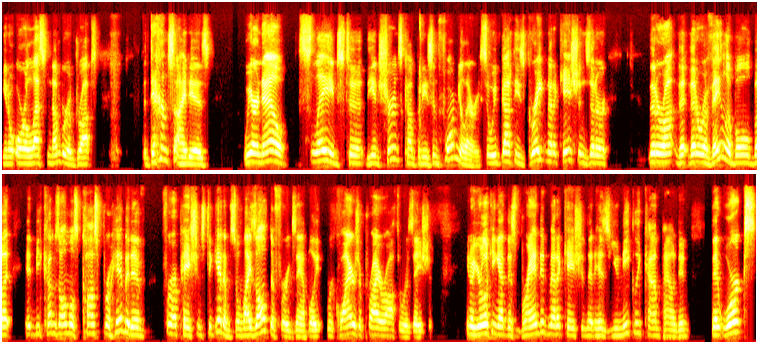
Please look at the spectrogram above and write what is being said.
you know, or a less number of drops. The downside is we are now slaves to the insurance companies and formulary. So we've got these great medications that are that are that, that are available, but it becomes almost cost prohibitive for our patients to get them. So Vyzulta, for example, requires a prior authorization. You know, you're looking at this branded medication that is uniquely compounded that works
